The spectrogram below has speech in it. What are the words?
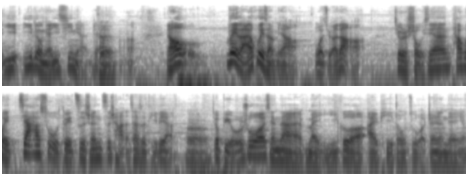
一一六年、一七年这样啊。然后未来会怎么样？我觉得啊，就是首先它会加速对自身资产的再次提炼。嗯，就比如说现在每一个 IP 都做真人电影，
